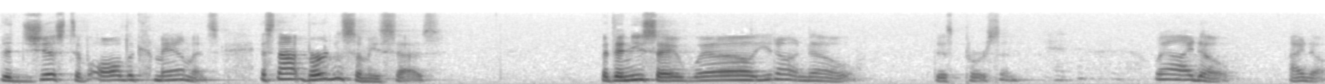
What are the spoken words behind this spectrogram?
the gist of all the commandments. It's not burdensome, he says. But then you say, well, you don't know this person. well, I know. I know.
